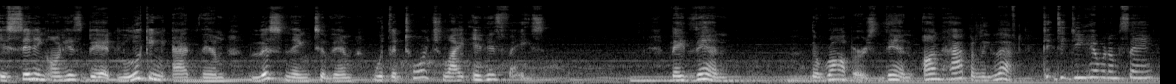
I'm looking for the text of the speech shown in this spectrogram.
is sitting on his bed looking at them, listening to them with the torchlight in his face. They then, the robbers then unhappily left. Did, did you hear what I'm saying?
